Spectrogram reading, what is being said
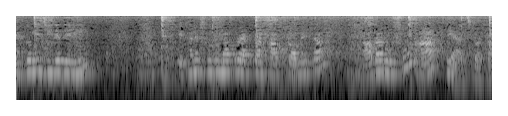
একদমই জিরে দেইনি। এখানে শুধুমাত্র একটা হাফ টমেটো আদা রসুন আর পেঁয়াজ বাটা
